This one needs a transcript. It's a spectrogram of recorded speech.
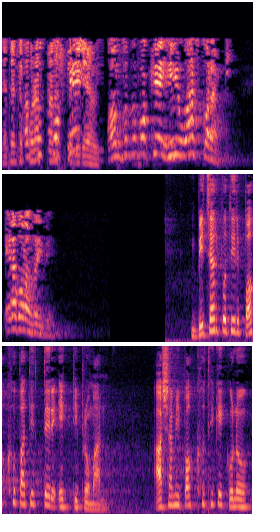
এটা একটা খোরাক মানুষকে দেওয়া হয়েছে। অন্তত পক্ষে হি ওয়াজ করাপ্ট এটা বলা যাইবে। বিচারপতির পক্ষপাতিত্বের একটি প্রমাণ। আসামি পক্ষ থেকে কোনো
